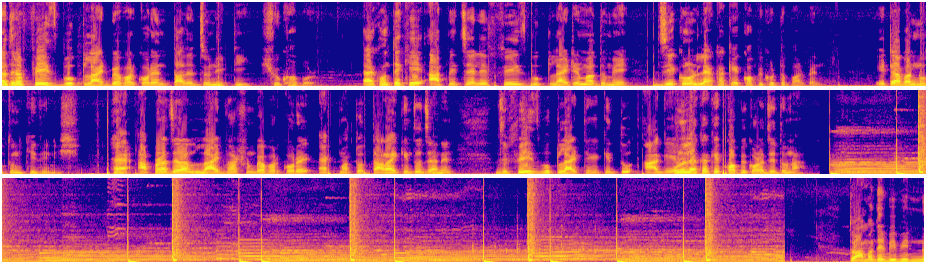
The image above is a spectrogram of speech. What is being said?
আপনারা যারা ফেসবুক লাইট ব্যবহার করেন, তাদের জন্য একটি সুখবর। এখন থেকে আপনি চাইলে ফেসবুক লাইটের মাধ্যমে যে কোনো লেখাকে কপি করতে পারবেন। এটা আবার নতুন কি জিনিস? হ্যাঁ আপনারা যারা লাইট ভার্সন ব্যবহার করে, একমাত্র তারাই কিন্তু জানেন যে ফেসবুক লাইট থেকে কিন্তু আগে কোনো লেখাকে কপি করা যেত না। তো আমাদের বিভিন্ন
